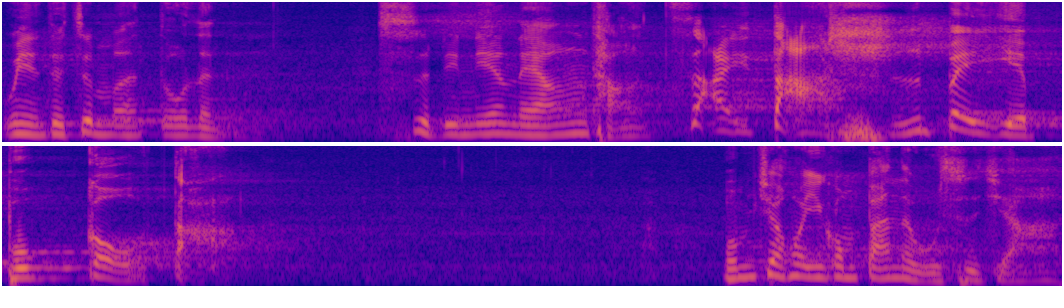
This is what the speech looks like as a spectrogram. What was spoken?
面对这么多人，四零年两堂再大十倍也不够大。我们教会一共搬了五十家，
